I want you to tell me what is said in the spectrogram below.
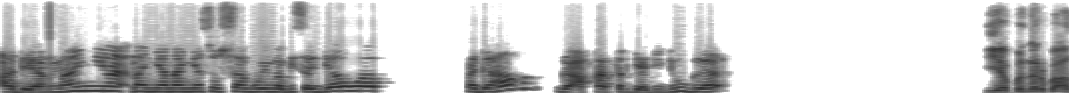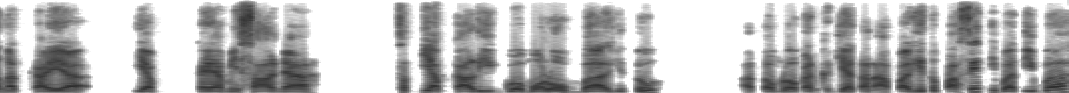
ada yang nanya, nanya-nanya susah gue nggak bisa jawab. Padahal nggak akan terjadi juga. Iya bener banget kayak tiap kayak misalnya setiap kali gue mau lomba gitu atau melakukan kegiatan apa gitu pasti tiba-tiba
